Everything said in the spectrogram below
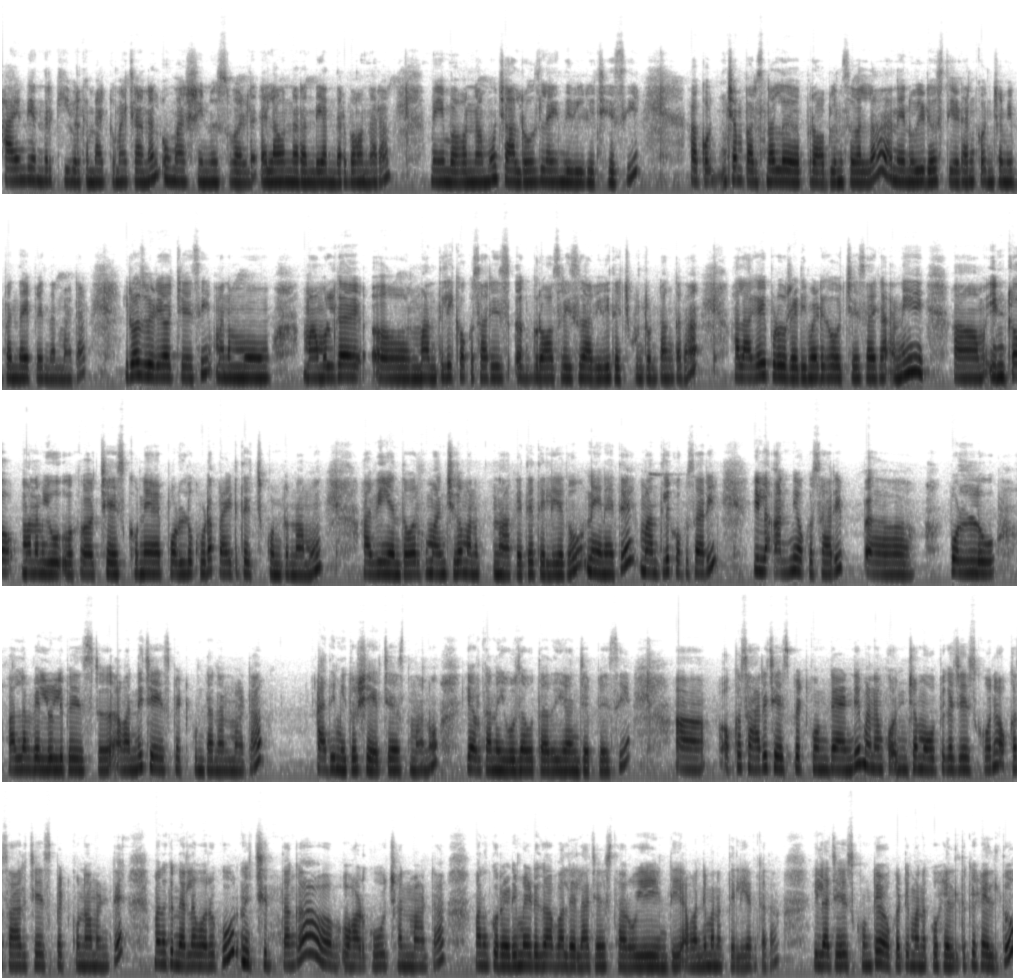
Hi అండి అందరికీ welcome back to my channel Uma Srinivas world. ఎలా ఉన్నారండి? అందరు బాగున్నారా? మేము బాగున్నాము. చాలా రోజులు అయింది వీడియో చేసి. కొంచెం పర్సనల్ ప్రాబ్లమ్స్ వల్ల నేను వీడియోస్ తీయడానికి కొంచెం ఇబ్బంది అయిపోయిందనమాట ఈరోజు వీడియో వచ్చేసి మనము మామూలుగా మంత్లీకి ఒకసారి గ్రాసరీస్ అవి ఇవి తెచ్చుకుంటుంటాం కదా. అలాగే ఇప్పుడు రెడీమేడ్గా వచ్చేసాయి కానీ ఇంట్లో మనం యూ ఒక చేసుకునే పొళ్ళు కూడా బయట తెచ్చుకుంటున్నాము. అవి ఎంతవరకు మంచిదో మనకు నాకైతే తెలియదు. నేనైతే మంత్లీకి ఒకసారి ఇలా అన్నీ ఒకసారి పళ్ళు పొళ్ళు అల్లం వెల్లుల్లి పేస్ట్ అవన్నీ చేసి పెట్టుకుంటాను అనమాట అది మీతో షేర్ చేస్తున్నాను. ఎవరికైనా యూజ్ అవుతుంది అని చెప్పేసి. ఒక్కసారి చేసి పెట్టుకుంటే అండి మనం కొంచెం ఓపిక చేసుకొని ఒక్కసారి చేసి పెట్టుకున్నామంటే మనకు నెల వరకు నిశ్చితంగా వాడుకోవచ్చు అనమాట మనకు రెడీమేడ్గా వాళ్ళు ఎలా చేస్తారు ఏంటి అవన్నీ మనకు తెలియదు కదా. ఇలా చేసుకుంటే ఒకటి మనకు హెల్త్కి హెల్త్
